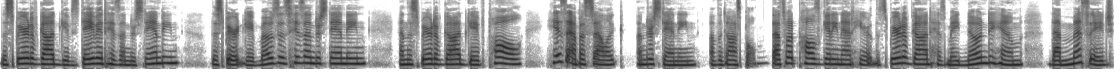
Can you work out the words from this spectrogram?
The Spirit of God gives David his understanding, the Spirit gave Moses his understanding, and the Spirit of God gave Paul his apostolic understanding of the gospel. That's what Paul's getting at here. The Spirit of God has made known to him the message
